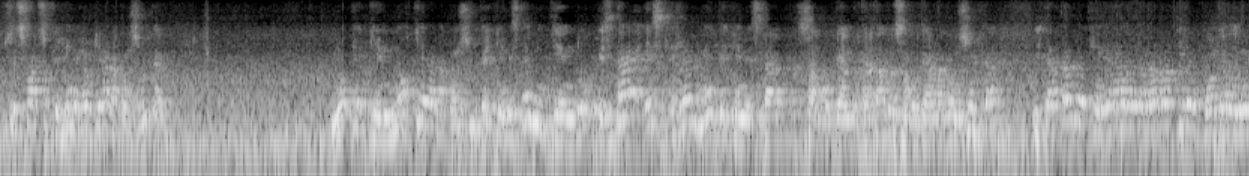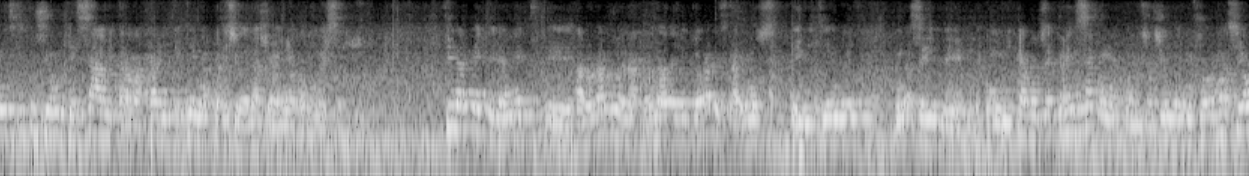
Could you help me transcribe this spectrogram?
pues es falso que el INE no quiera la consulta. No que quien no quiera la consulta y quien esté mintiendo está, es realmente quien está saboteando, tratando de sabotear la consulta y tratando de generar una narrativa en contra de una institución que sabe trabajar y que tiene aprecio de la ciudadanía como es el Finalmente, Janet, eh, a lo largo de la jornada electoral estaremos emitiendo una serie de, comunicados de prensa con la actualización de la información.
